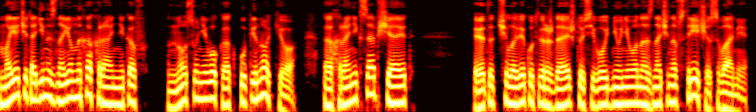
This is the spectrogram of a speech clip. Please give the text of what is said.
маячит один из наемных охранников. Нос у него как у Пиноккио. Охранник сообщает, этот человек утверждает, что сегодня у него назначена встреча с вами,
